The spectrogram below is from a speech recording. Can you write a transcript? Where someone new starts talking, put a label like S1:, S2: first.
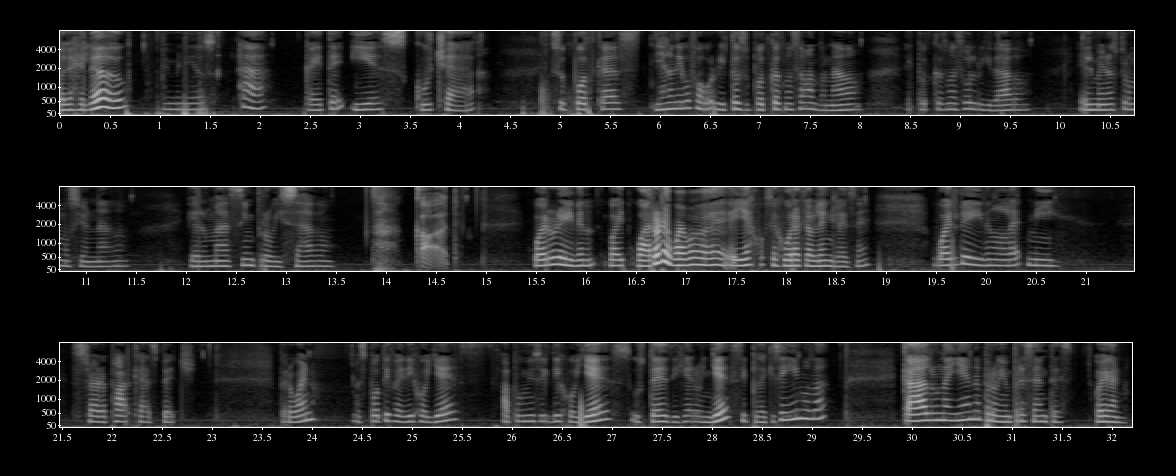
S1: Hola, hello. Bienvenidos a Cállate y Escucha. Su podcast, ya no digo favorito, su podcast más abandonado, el podcast más olvidado, el menos promocionado, el más improvisado. God. Why do they even, why, why do they, ella se jura que habla inglés, ¿eh? Why do they even let me start a podcast, bitch? Pero bueno, Spotify dijo yes, Apple Music dijo yes, ustedes dijeron yes, y pues aquí seguimos, ¿va? Cada luna llena, pero bien presentes. Oigan,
